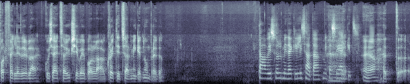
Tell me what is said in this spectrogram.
portfellide üle, kui see, et sa üksi võib-olla krutid seal mingeid numbreid. Taavi, sul midagi lisada, mida sa jälgid? jah, et äh,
